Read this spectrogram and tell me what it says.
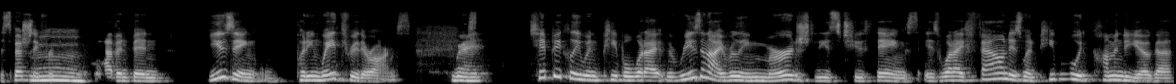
especially for mm. people who haven't been using putting weight through their arms. Right. Typically, when people, what I, the reason I really merged these two things is what I found is when people would come into yoga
